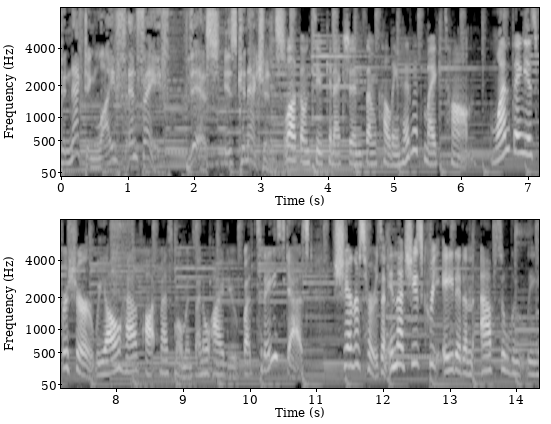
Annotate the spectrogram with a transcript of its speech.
connecting life and faith. This is Connections. Welcome to Connections. I'm Colleen Hood with Mike Tom. One thing is for sure, we all have hot mess moments. I know I do. But today's guest shares hers, and in that she's created an absolutely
